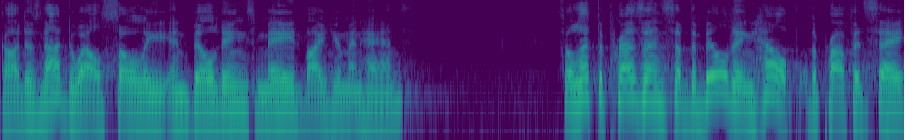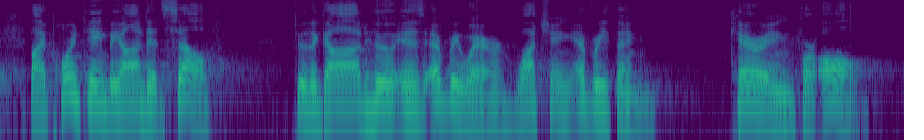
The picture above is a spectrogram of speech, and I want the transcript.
God does not dwell solely in buildings made by human hands. So let the presence of the building help, the prophets say, by pointing beyond itself to the God who is everywhere, watching everything, caring for all.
